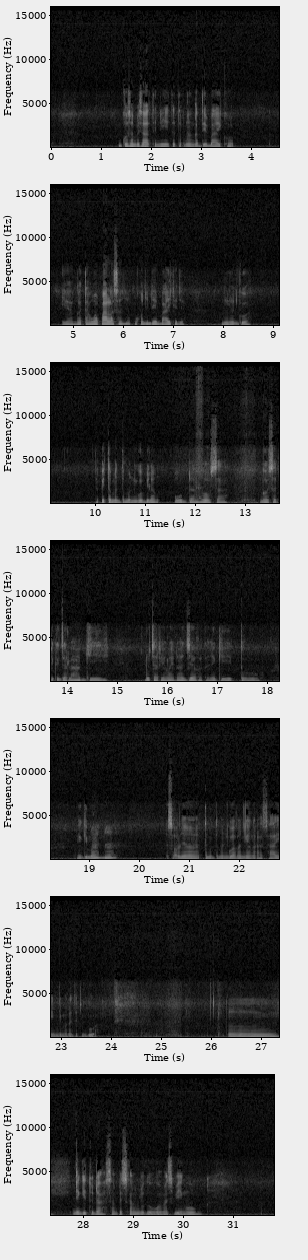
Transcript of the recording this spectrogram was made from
Gua sampai saat ini tetap nganggap dia baik kok. Ya nggak tahu apa alasannya pokoknya dia baik aja menurut gua. Tapi teman-teman gue bilang udah nggak usah nggak usah dikejar lagi. Lu cari yang lain aja katanya gitu. Ya gimana? Soalnya teman-teman gue kan gak ngerasain gimana jadi gue hmm, ya gitu dah. Sampai sekarang juga gue masih bingung.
